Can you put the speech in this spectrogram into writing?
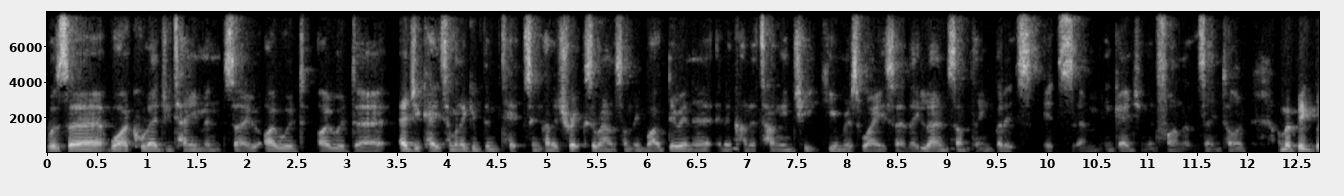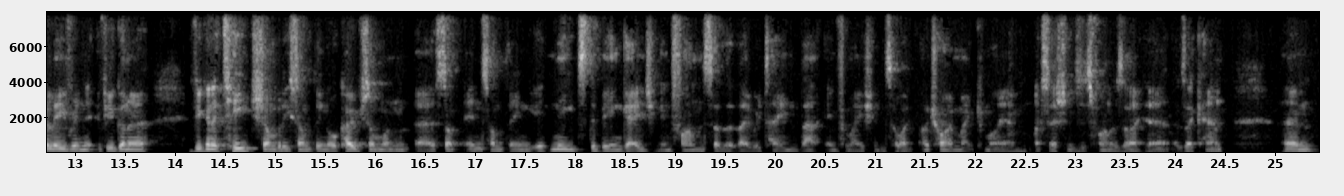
was uh, what I call edutainment. So I would I would uh, educate someone, I give them tips and kind of tricks around something, but doing it in a kind of tongue in cheek, humorous way, so they learn something, but it's it's um, engaging and fun at the same time. I'm a big believer in. If you're gonna if you're to teach somebody something or coach someone uh, some, in something, it needs to be engaging and fun so that they retain that information. So I, I try and make my um, my sessions as fun as I uh, as I can. Um,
